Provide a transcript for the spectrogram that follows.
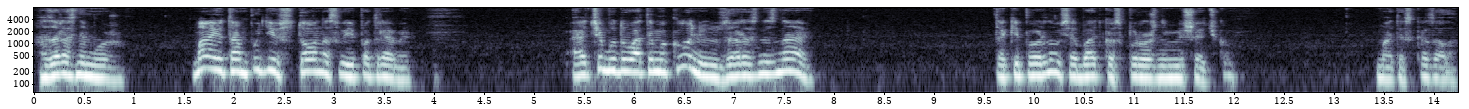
а зараз не можу. Маю там пудів сто на свої потреби. А чи будуватиму клуню, зараз не знаю. Так і повернувся батько з порожнім мішечком. Мати сказала.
